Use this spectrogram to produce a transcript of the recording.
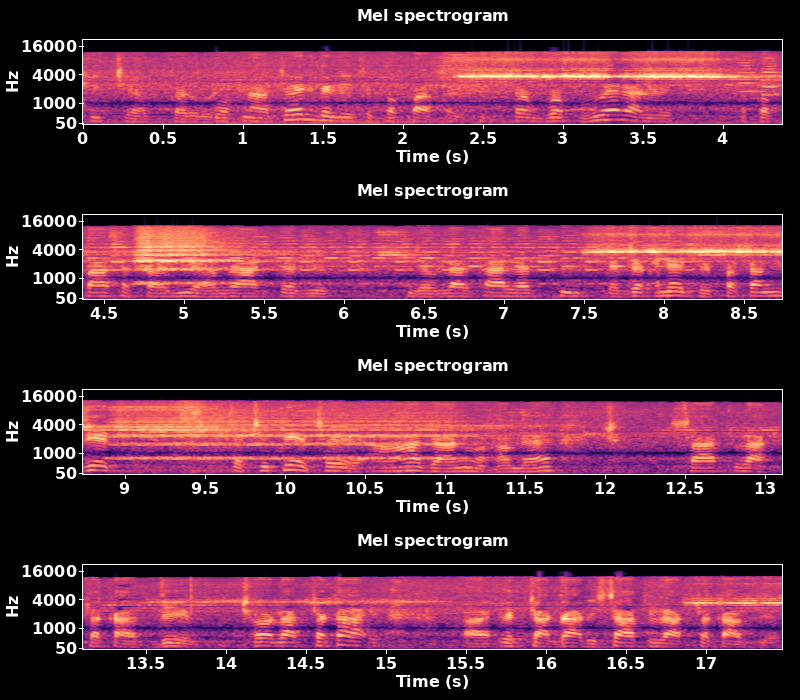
ठीक छै, हम अपना चलि गेलिए तऽ पप्पा से सब गप हुए लगलै। तऽ पप्पा से हमरा आरके जे जब लड़का लड़की के देखने छै पसंदे छै, तऽ ठीके छै, अहाँ जानू, हमें सात लाख टका देब। छओ लाख टका, आ गाड़ी सात लाख टका देब।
